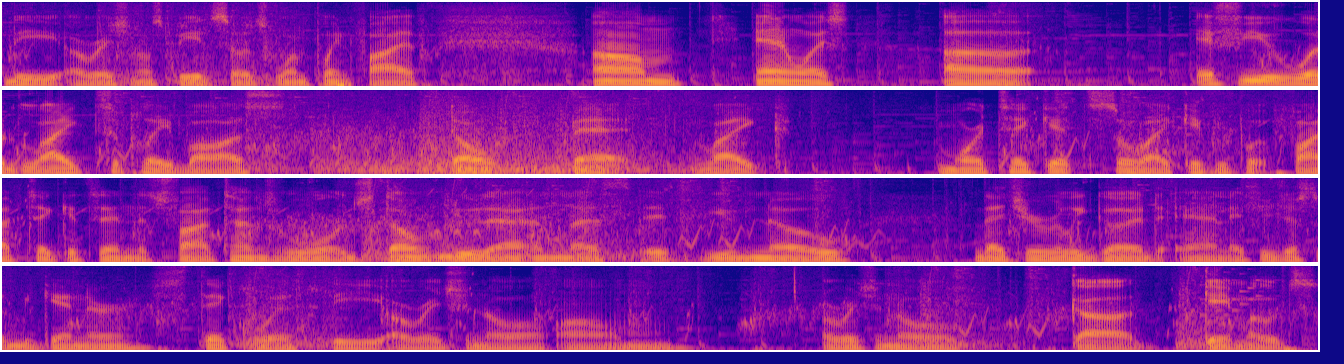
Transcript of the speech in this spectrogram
the original speed so it's 1.5 um anyways uh if you would like to play boss don't bet. Like more tickets so like if you put five tickets in it's five times rewards. Don't do that unless if you know that you're really good and if you're just a beginner stick with the original um original uh, game modes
